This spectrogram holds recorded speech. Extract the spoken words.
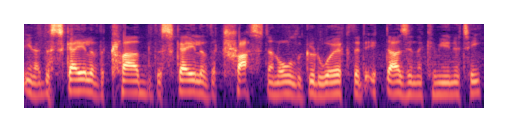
you know, the scale of the club, the scale of the trust, and all the good work that it does in the community.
